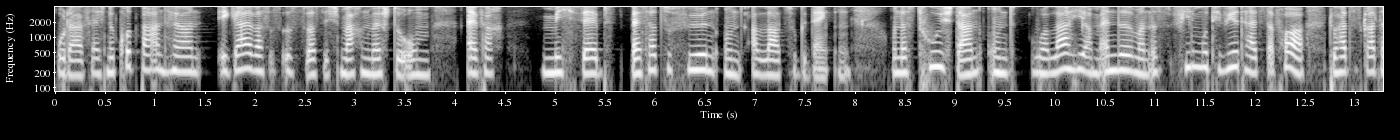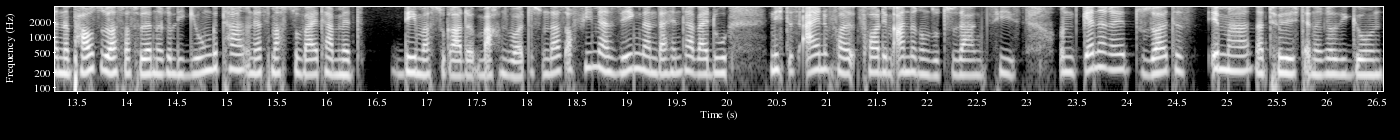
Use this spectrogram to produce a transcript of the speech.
oder vielleicht eine Kutba anhören. Egal was es ist, was ich machen möchte, um einfach mich selbst besser zu fühlen und Allah zu gedenken. Und das tue ich dann und wallahi, am Ende, man ist viel motivierter als davor. Du hattest gerade deine Pause, du hast was für deine Religion getan und jetzt machst du weiter mit dem, was du gerade machen wolltest. Und da ist auch viel mehr Segen dann dahinter, weil du nicht das eine vor, vor, dem anderen sozusagen ziehst. Und generell, du solltest immer natürlich deine Religion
